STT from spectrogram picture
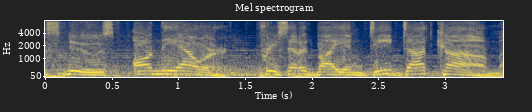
CBS News on the Hour, presented by Indeed.com.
